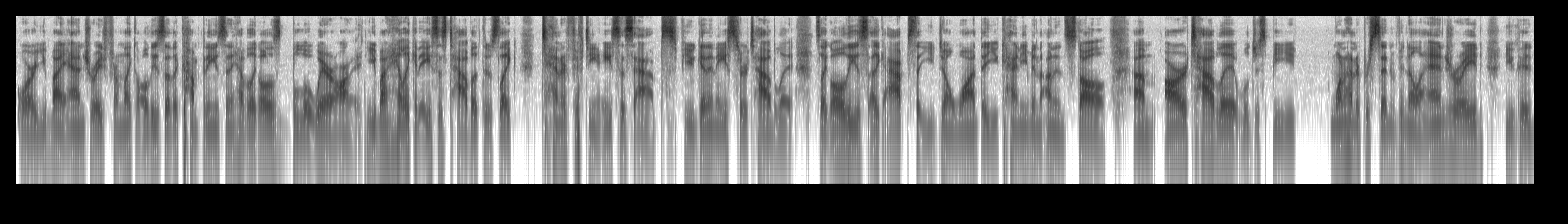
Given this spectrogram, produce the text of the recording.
or you buy Android from like all these other companies and they have like all this bloatware on it. You buy like an Asus tablet, there's like 10 or 15 Asus apps. If you get an Acer tablet, it's like all these like apps that you don't want that you can't even uninstall. Um, our tablet will just be 100% vanilla Android. You could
